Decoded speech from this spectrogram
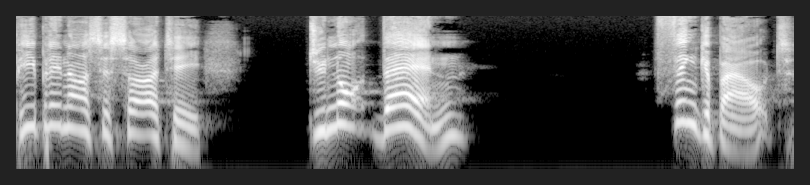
people in our society do not then think about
